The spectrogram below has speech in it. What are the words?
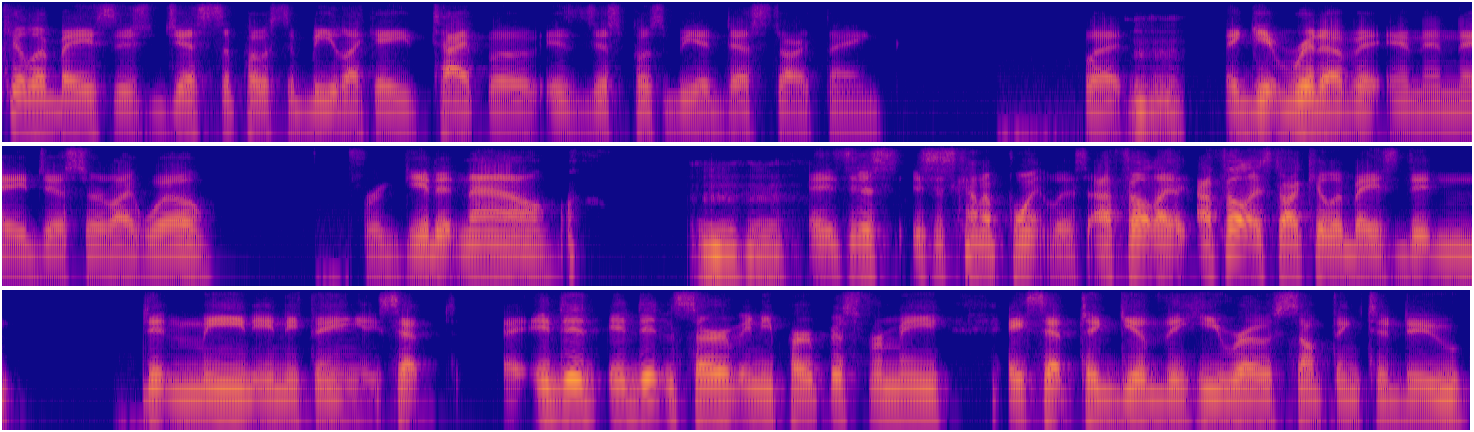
Killer Base is just supposed to be like a type of is just supposed to be a Death Star thing, but hmm they get rid of it and then they just are like, well, forget it now. hmm It's just it's just kind of pointless. I felt like I felt like Starkiller Base didn't didn't mean anything except it did it didn't serve any purpose for me except to give the hero something to do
